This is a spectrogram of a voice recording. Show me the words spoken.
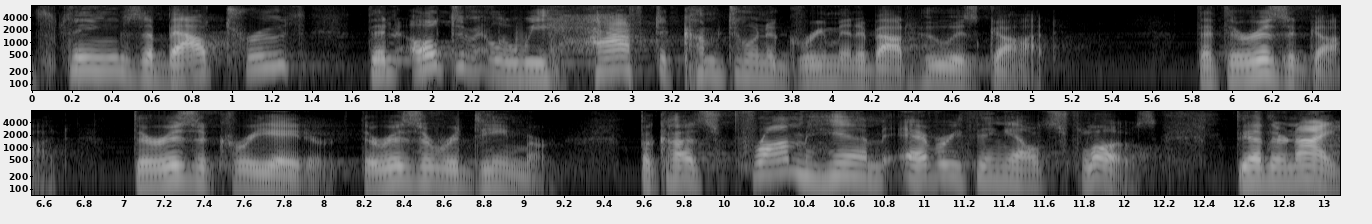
things about truth, then ultimately we have to come to an agreement about who is God, that there is a God there is a creator, there is a redeemer, because from him everything else flows. The other night,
